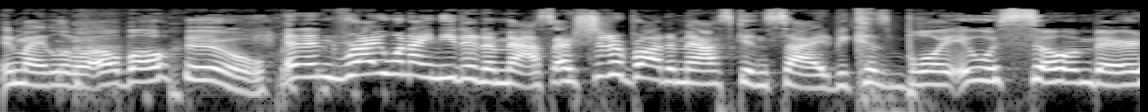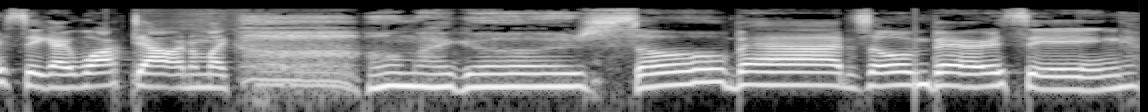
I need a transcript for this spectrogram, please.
in my little elbow. Ew. And then right when I needed a mask, I should have brought a mask inside because boy, it was so embarrassing. I walked out and I'm like, oh my gosh, so bad, so embarrassing.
